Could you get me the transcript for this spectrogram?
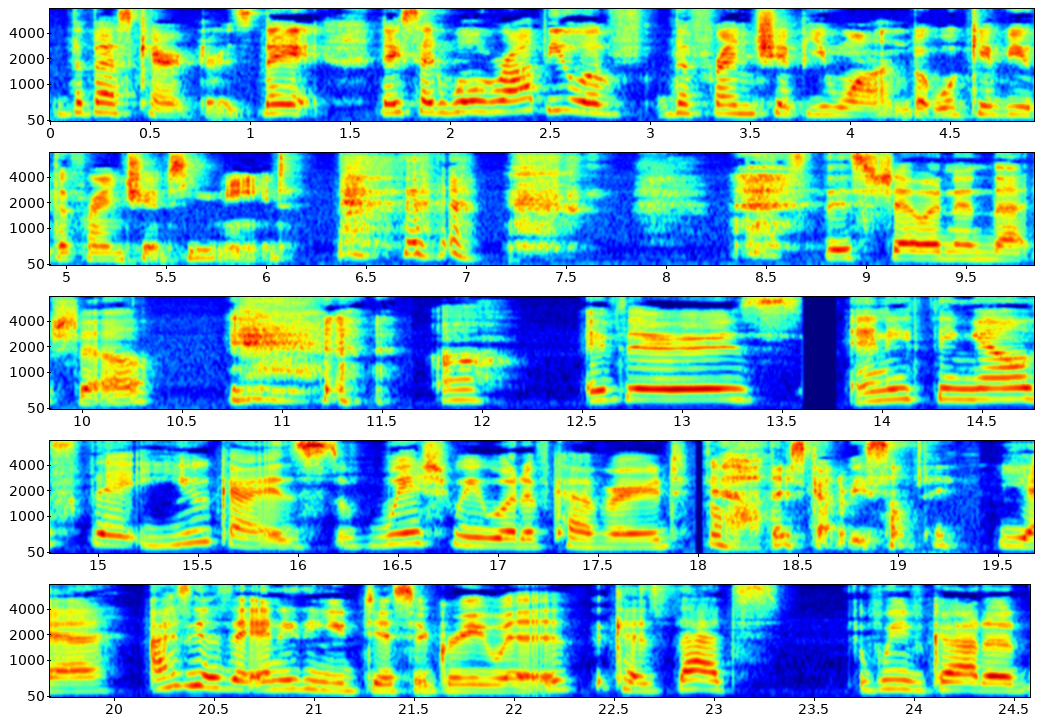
the best characters. They they said we'll rob you of the friendship you want, but we'll give you the friendships you need. That's this show in a nutshell. Uh, if there's anything else that you guys wish we would have covered, oh, there's got to be something. yeah, I was gonna say anything you disagree with, because that's we've got a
